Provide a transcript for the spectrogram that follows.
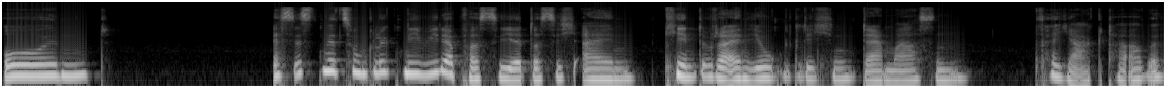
und es ist mir zum Glück nie wieder passiert, dass ich ein Kind oder einen Jugendlichen dermaßen verjagt habe.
